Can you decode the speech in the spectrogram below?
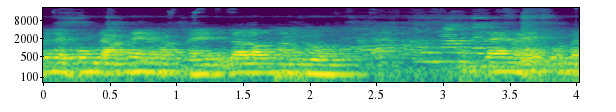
มันจะปรุงดำให้นะครับไหนเราลองทำดูได้ไหมปรุงไหม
